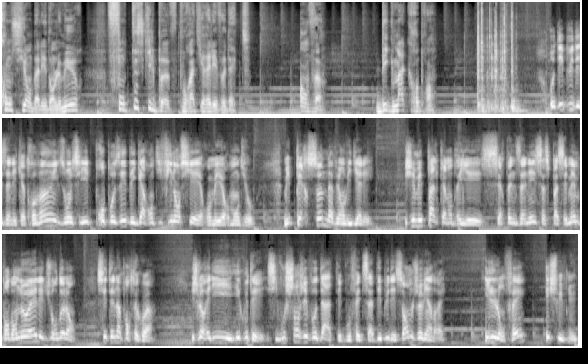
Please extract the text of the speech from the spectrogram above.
conscients d'aller dans le mur, font tout ce qu'ils peuvent pour attirer les vedettes. En vain. Big Mac reprend. Début des années 80, ils ont essayé de proposer des garanties financières aux meilleurs mondiaux. Mais personne n'avait envie d'y aller. J'aimais pas le calendrier. Certaines années, ça se passait même pendant Noël et le jour de l'an. C'était n'importe quoi. Je leur ai dit, écoutez, si vous changez vos dates et que vous faites ça début décembre, je viendrai. Ils l'ont fait et je suis venu.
